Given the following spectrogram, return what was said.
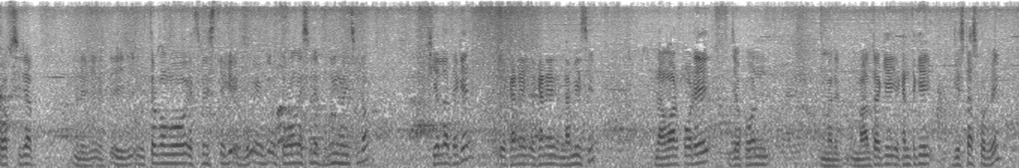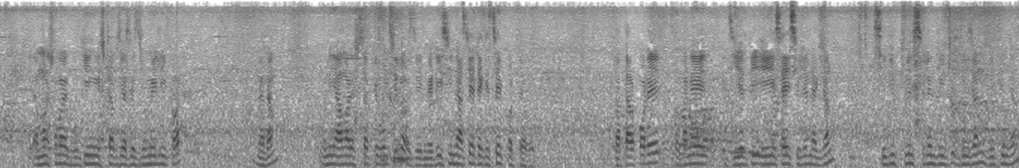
কফ সিরাপ মানে এই উত্তরবঙ্গ এক্সপ্রেস থেকে উত্তরবঙ্গ এক্সপ্রেস বুকিং হয়েছিল শিয়ালদা থেকে, এখানে এখানে নামিয়েছে। নামার পরে যখন মানে মালটাকে এখান থেকে ডিসকাস করবে, এমন সময় বুকিং স্টাফ যে আছে, জুমেলি কর ম্যাডাম উনি আমার স্টাফকে বলছিল যে মেডিসিন আছে, এটাকে চেক করতে হবে। তা তারপরে ওখানে জিএপি এএসআই ছিলেন একজন। সিভিক পুলিশ ছিলেন দুই দুইজন দুই তিনজন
